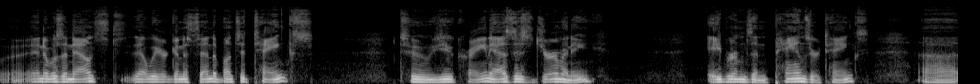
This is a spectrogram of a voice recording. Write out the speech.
and it was announced that we are going to send a bunch of tanks to Ukraine, as is Germany, Abrams and Panzer tanks. Uh,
